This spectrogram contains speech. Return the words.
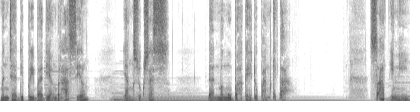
menjadi pribadi yang berhasil yang sukses dan mengubah kehidupan kita. Saat ini,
